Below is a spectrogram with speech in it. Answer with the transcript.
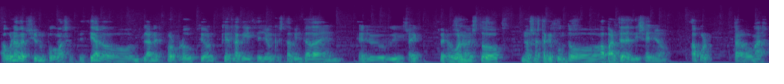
alguna versión un poco más especial o en planes por producción, que es la que dice John, que está pintada en, en. Pero bueno, esto no sé hasta qué punto, aparte del diseño, aporta algo más.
